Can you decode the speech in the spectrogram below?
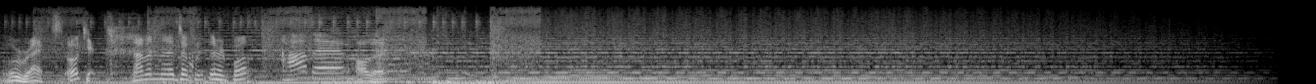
All right. Ok. Nei, men eh, takk for at du hørte på. Ha det! Ha det.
